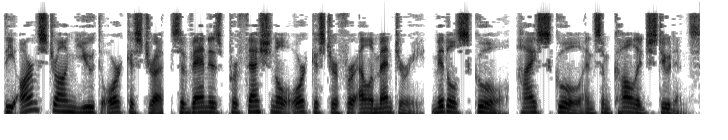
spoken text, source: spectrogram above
The Armstrong Youth Orchestra, Savannah's professional orchestra for elementary, middle school, high school and some college students.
